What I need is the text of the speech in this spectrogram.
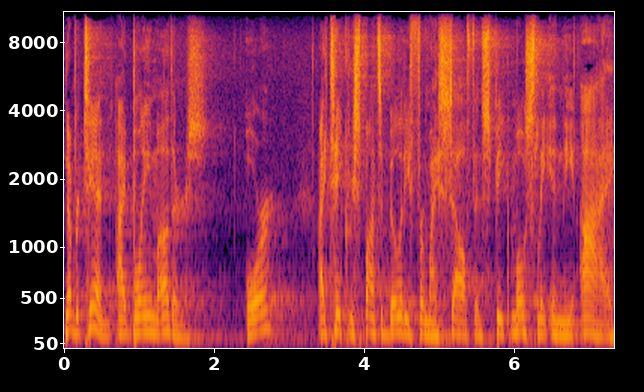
Number 10, I blame others. Or I take responsibility for myself and speak mostly in the I,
